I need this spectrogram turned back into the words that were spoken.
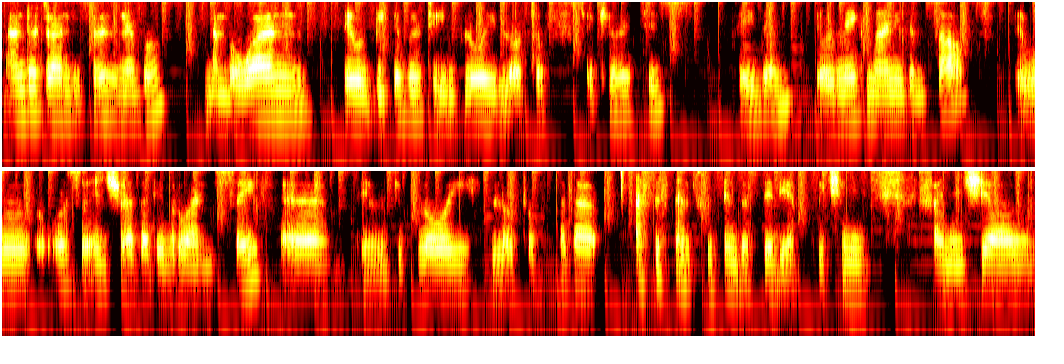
100 Rand is reasonable. Number one, they will be able to employ a lot of securities pay them. They will make money themselves. They will also ensure that everyone is safe. Uh, they will deploy a lot of other assistance within the stadium, which needs financial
